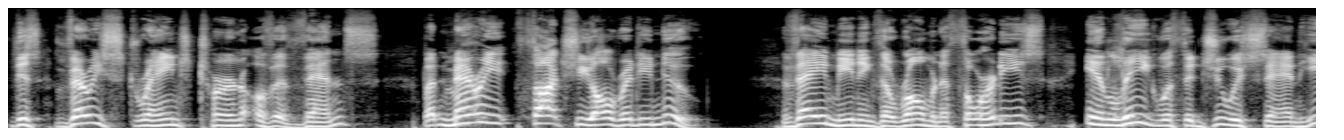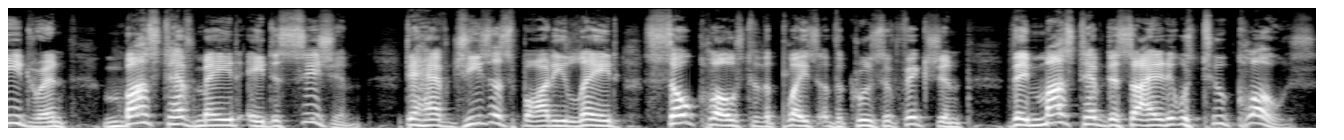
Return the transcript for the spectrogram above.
this very strange turn of events, but Mary thought she already knew. They, meaning the Roman authorities, in league with the Jewish Sanhedrin, must have made a decision to have Jesus' body laid so close to the place of the crucifixion, they must have decided it was too close,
